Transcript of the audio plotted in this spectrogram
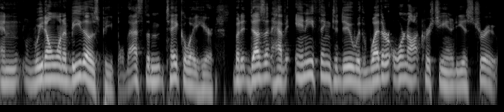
and we don't want to be those people. That's the takeaway here. But it doesn't have anything to do with whether or not Christianity is true.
